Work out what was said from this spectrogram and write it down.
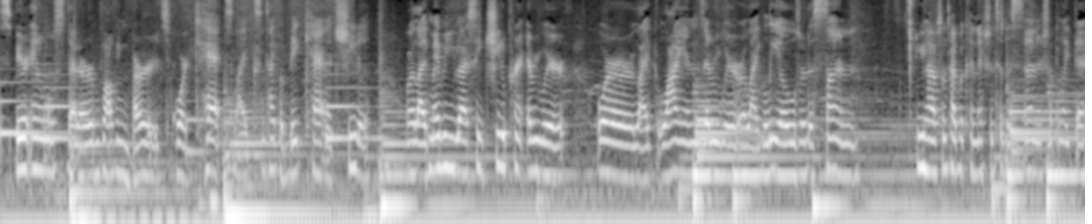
spirit animals that are involving birds or cats, like some type of big cat, a cheetah, or like maybe you guys see cheetah print everywhere, or like lions everywhere, or like Leos or the sun. You have some type of connection to the sun or something like that.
